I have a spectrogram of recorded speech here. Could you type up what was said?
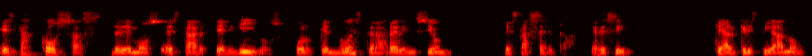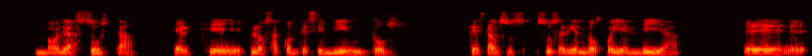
estas cosas debemos estar erguidos porque nuestra redención está cerca. Es decir, que al cristiano no le asusta el que los acontecimientos que están sucediendo hoy en día eh,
